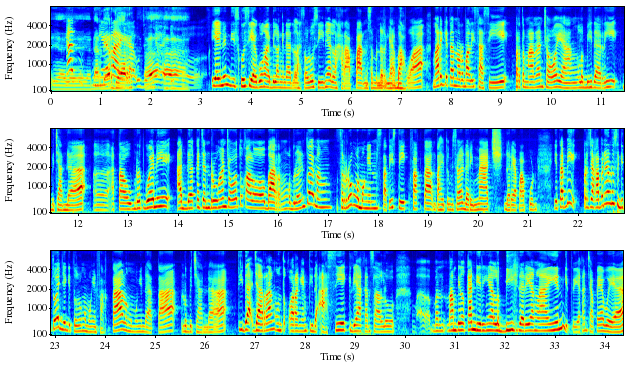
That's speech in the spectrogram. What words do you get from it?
Iya iya kan iya iya. Dar ya ujungnya Ah, ah. gitu. Ya ini diskusi ya, gue nggak bilang ini adalah solusi, ini adalah harapan sebenarnya bahwa mari kita normalisasi pertemanan cowok yang lebih dari bercanda. Eh, atau menurut gue nih ada kecenderungan cowok tuh kalau bareng ngobrolin tuh emang seru ngomongin statistik, fakta, entah itu misalnya dari match, dari apa pun. Ya tapi percakapannya lu segitu aja gitu, lu ngomongin fakta, lu ngomongin data, lu bercanda, tidak jarang untuk orang yang tidak asik dia akan selalu uh, menampilkan dirinya lebih dari yang lain gitu ya. Kan capek ya bu ya?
